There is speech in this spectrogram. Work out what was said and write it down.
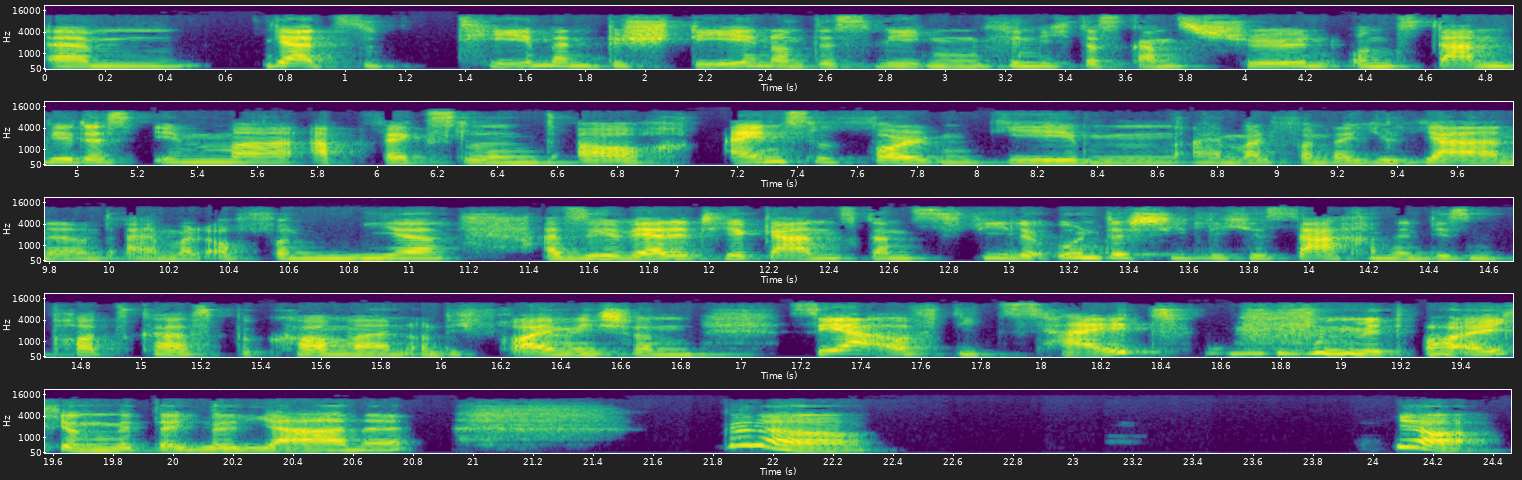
ähm, ja, zu Themen bestehen und deswegen finde ich das ganz schön. Und dann wird es immer abwechselnd auch Einzelfolgen geben, einmal von der Juliane und einmal auch von mir. Also ihr werdet hier ganz, ganz viele unterschiedliche Sachen in diesem Podcast bekommen und ich freue mich schon sehr auf die Zeit mit euch und mit der Juliane. Genau. Ja.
